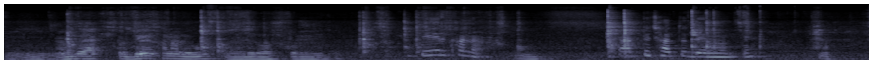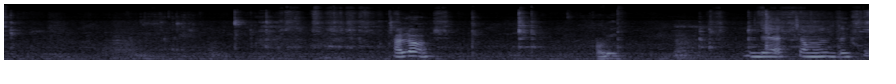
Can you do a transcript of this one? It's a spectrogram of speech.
হুম, আমি তো একটা দেড়খানা লেবু আমাদের রস করে নিয়েছি দেড়খানা? আর একটু ছাতু দে মধ্যে। হ্যালো? খাবি? দে এক চামচ দেখি।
